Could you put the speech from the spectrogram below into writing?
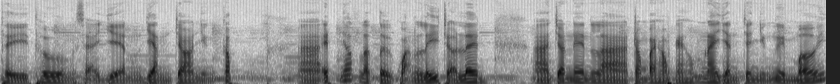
thì thường sẽ dành dành cho những cấp à, ít nhất là từ quản lý trở lên à, cho nên là trong bài học ngày hôm nay dành cho những người mới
